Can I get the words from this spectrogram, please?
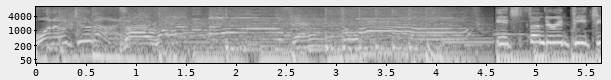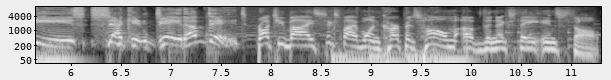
1029. It's Thunder and PT's second date update. Brought to you by 651 Carpets, home of the next day install.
